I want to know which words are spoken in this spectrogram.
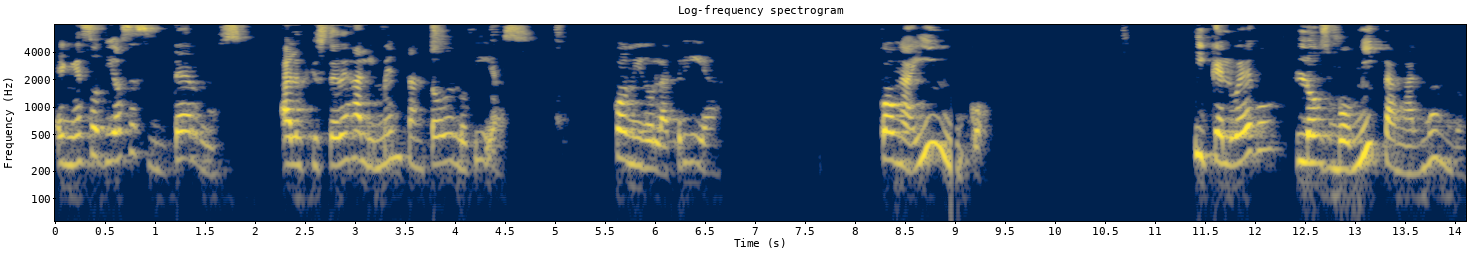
en esos dioses internos a los que ustedes alimentan todos los días, con idolatría, con ahínco, y que luego los vomitan al mundo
